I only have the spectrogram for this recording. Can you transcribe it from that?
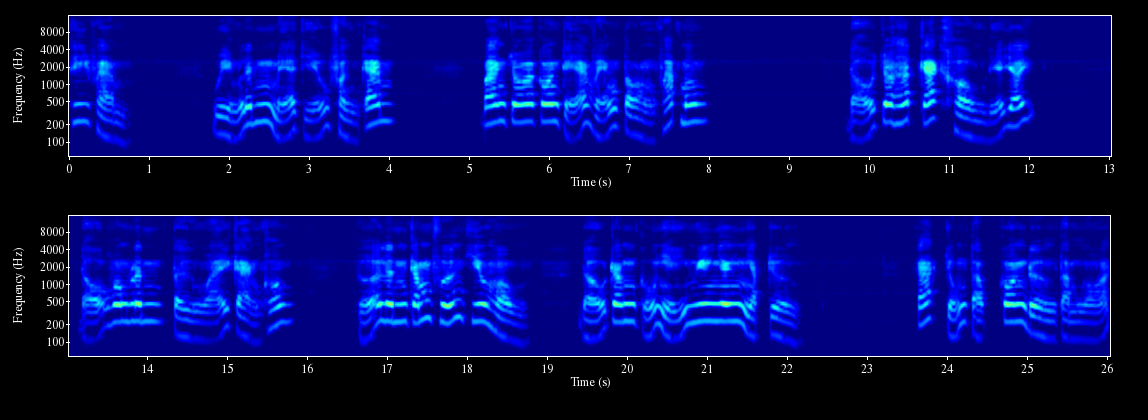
thi phàm. Quyền linh mẹ chịu phần cam. Ban cho con trẻ vẹn toàn pháp môn. Đổ cho hết các hồn địa giới. Đổ vong linh từ ngoại càng khôn. Cửa linh cấm phướng chiêu hồn. Độ trong củ nhị nguyên nhân nhập trường các chủng tộc con đường tầm ngõ,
